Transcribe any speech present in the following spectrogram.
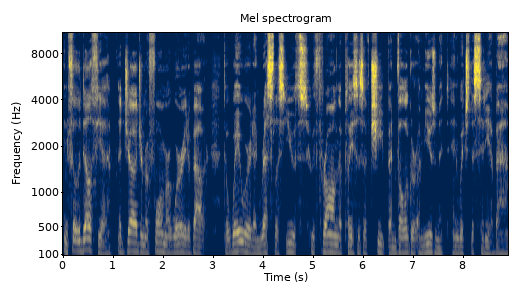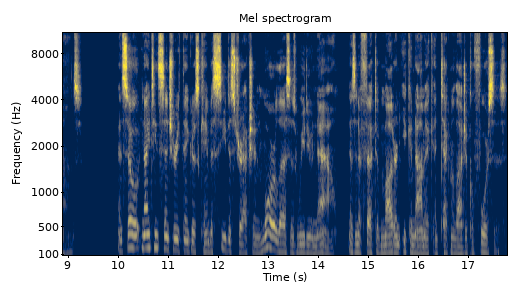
In Philadelphia, a judge and reformer worried about the wayward and restless youths who throng the places of cheap and vulgar amusement in which the city abounds. And so 19th century thinkers came to see distraction more or less as we do now, as an effect of modern economic and technological forces.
